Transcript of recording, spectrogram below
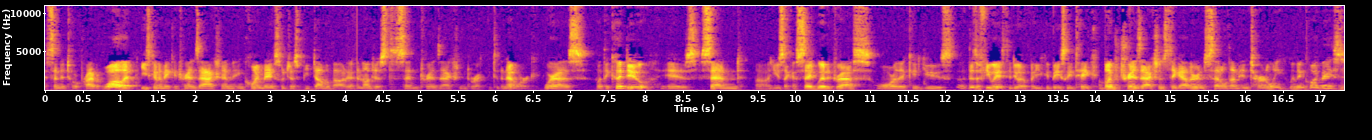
send it to a private wallet, he's going to make a transaction, and Coinbase would just be dumb about it, and they'll just send transaction directly to the network. Whereas what they could do is send, uh, use like a SegWit address, or they could use. There's a few ways to do it, but you could basically take a bunch of transactions together and settle them internally within Coinbase,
